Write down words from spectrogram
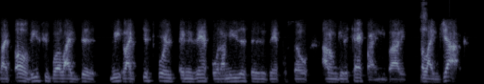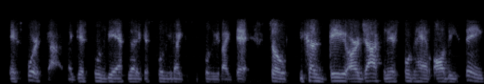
Like, oh, these people are like this. We like just for an example, and I'm using this as an example so I don't get attacked by anybody. But like jocks and sports guys, like they're supposed to be athletic, they're supposed to be like this, they're supposed to be like that. So because they are jocks and they're supposed to have all these things,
